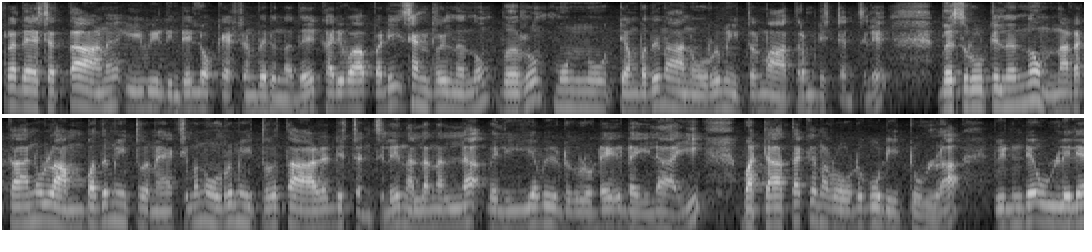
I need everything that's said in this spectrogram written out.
പ്രദേശത്താണ് ഈ വീടിന്റെ ലൊക്കേഷൻ വരുന്നത്. കരുവാപ്പടി സെന്ററിൽ നിന്നും വെറും മുന്നൂറ്റമ്പത് നാനൂറ് മീറ്റർ മാത്രം ഡിസ്റ്റൻസിൽ ബസ് റൂട്ടിൽ നിന്നും നടക്കാനുള്ള അമ്പത് മീറ്റർ മാക്സിമം നൂറ് മീറ്റർ താഴെ ഡിസ്റ്റൻസിൽ നല്ല നല്ല വലിയ വീടുകളുടെ ഇടയിലായി വറ്റാത്ത കിണറോട് കൂടിയിട്ടുള്ള വീടിന്റെ ഉള്ളിലെ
